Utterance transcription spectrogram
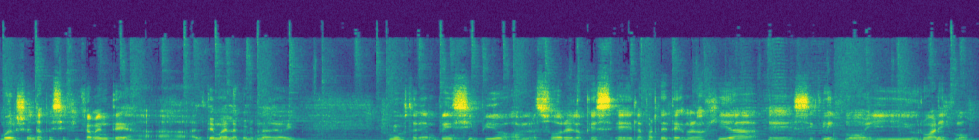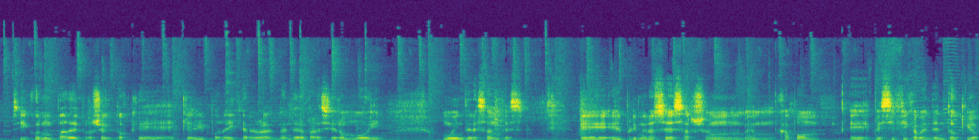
Bueno, yendo específicamente al tema de la columna de hoy, me gustaría en principio hablar sobre lo que es eh, la parte de tecnología, eh, ciclismo y urbanismo, ¿sí? con un par de proyectos que, vi por ahí que realmente me parecieron muy, muy interesantes. Eh, el primero se desarrolla en Japón, eh, específicamente en Tokio.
